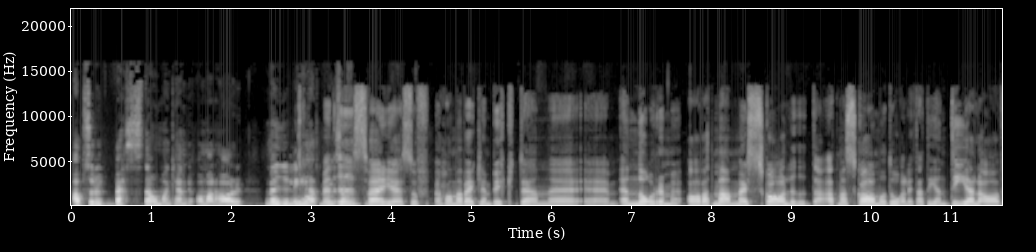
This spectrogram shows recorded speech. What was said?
absolut bästa om man kan, om man har möjlighet. Men liksom. i Sverige så har man verkligen byggt en, eh, en norm av att mammor ska lida, att man ska må dåligt, att det är en del av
